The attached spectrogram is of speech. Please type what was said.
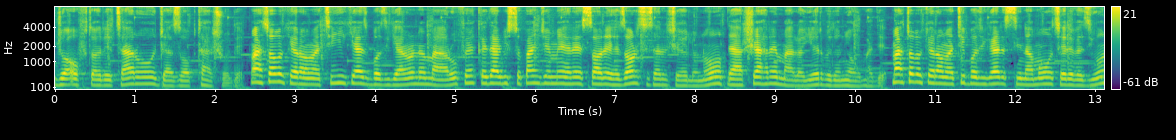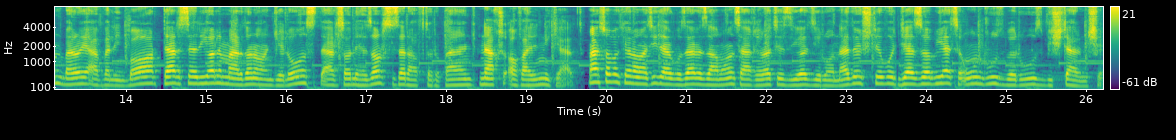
جا افتاده تر و جذابتر شده. محتاب کرامتی یکی از بازیگران معروفه که در 25 مهر سال 1349 در شهر ملایر به دنیا اومده. محتاب کرامتی بازیگر سینما و تلویزیون برای اولین بار در سریال مردان آنجلوس در سال 1375 نقش آفرینی کرد. محتاب کرامتی در گذر زمان تغییرات زیادی رو نداشته و جذابیت اون روز به روز بیشتر میشه.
